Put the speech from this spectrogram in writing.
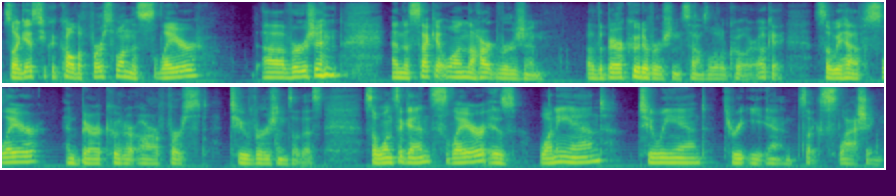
So I guess you could call the first one the Slayer uh, version, and the second one the Heart version. Uh, the Barracuda version sounds a little cooler. Okay, so we have Slayer and Barracuda are our first two versions of this. So once again, Slayer is one E and, two E and, three E and. It's like slashing.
